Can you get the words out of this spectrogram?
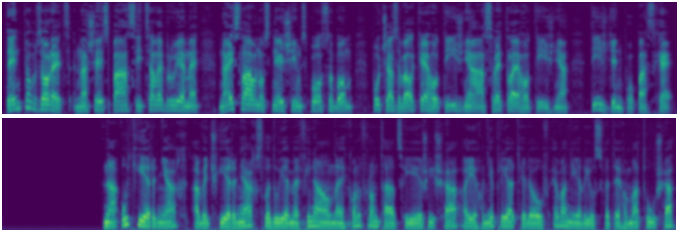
Tento vzorec našej spásy celebrujeme najslávnostnejším spôsobom počas Veľkého týždňa a Svetlého týždňa, týždeň po Pasche. Na utierniach a večierniach sledujeme finálne konfrontácie Ježiša a jeho nepriateľov v Evanieliu svätého Matúša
